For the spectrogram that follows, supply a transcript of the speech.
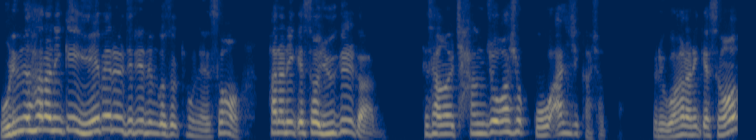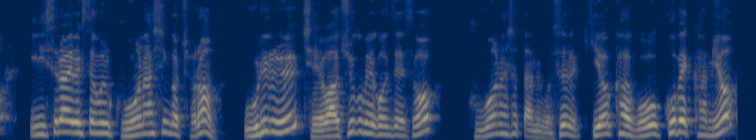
우리는 하나님께 예배를 드리는 것을 통해서 하나님께서 6일간 세상을 창조하셨고 안식하셨다. 그리고 하나님께서 이스라엘 백성을 구원하신 것처럼 우리를 죄와 죽음의 권세에서 구원하셨다는 것을 기억하고 고백하며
